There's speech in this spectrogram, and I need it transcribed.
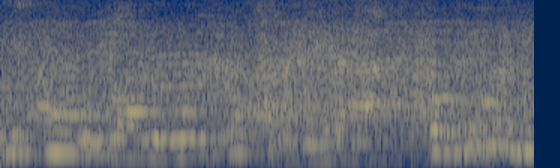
มีคู่รอดูพวกอะไรนี้นะฮะผมไม่รู้เลยดิ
